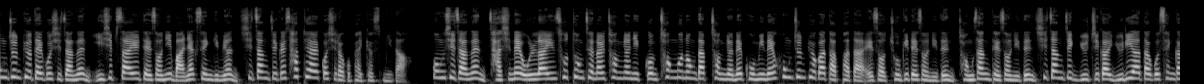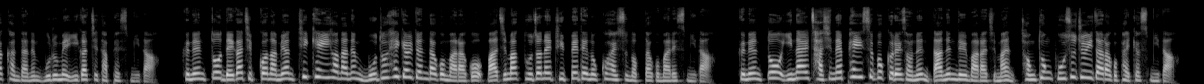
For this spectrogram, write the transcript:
홍준표 대구시장은 24일 대선이 만약 생기면 시장직을 사퇴할 것이라고 밝혔습니다. 홍 시장은 자신의 온라인 소통 채널 청년이 꿈 청문홍답 청년의 고민에 홍준표가 답하다에서 조기 대선이든 정상 대선이든 시장직 유지가 유리하다고 생각한다는 물음에 이같이 답했습니다. 그는 또 내가 집권하면 TK 현안은 모두 해결된다고 말하고 마지막 도전에 뒷배 대놓고 할 순 없다고 말했습니다. 그는 또 이날 자신의 페이스북 글에서는 나는 늘 말하지만 정통 보수주의자라고 밝혔습니다.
